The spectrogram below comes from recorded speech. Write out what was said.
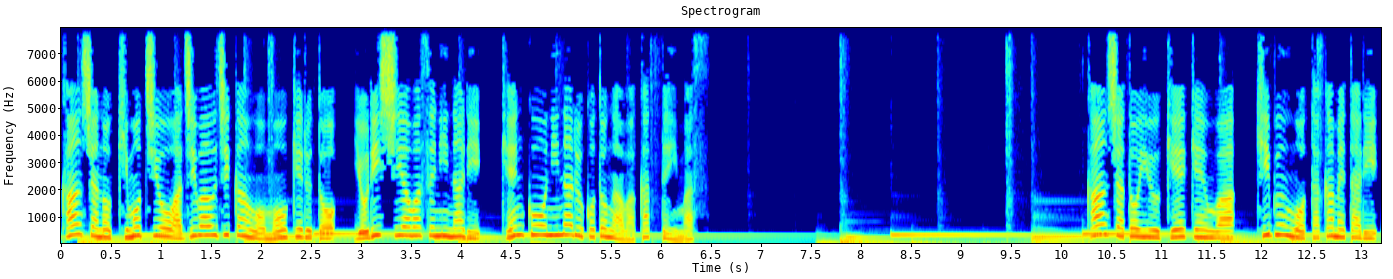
感謝の気持ちを味わう時間を設けるとより幸せになり健康になることが分かっています。感謝という経験は気分を高めたり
